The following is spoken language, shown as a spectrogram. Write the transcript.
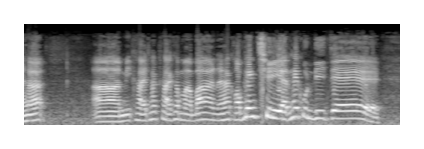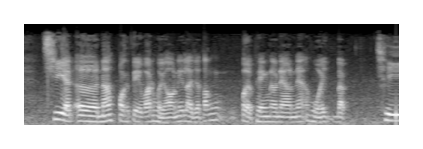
นะฮะมีใครทักทายเข้ามาบ้างนะฮะ ขอเพลงเฉียดให้คุณดีเจ เฉียดเออนะ ปกติวันหวยออกนี่เราจะต้องเปิดเพลงแนวๆเนี้ยหวยแบบเฉี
